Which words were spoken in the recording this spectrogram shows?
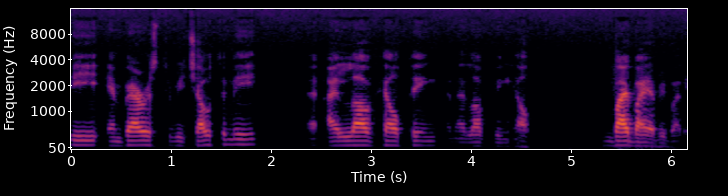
be embarrassed to reach out to me. I love helping and I love being helped. Bye bye, everybody.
